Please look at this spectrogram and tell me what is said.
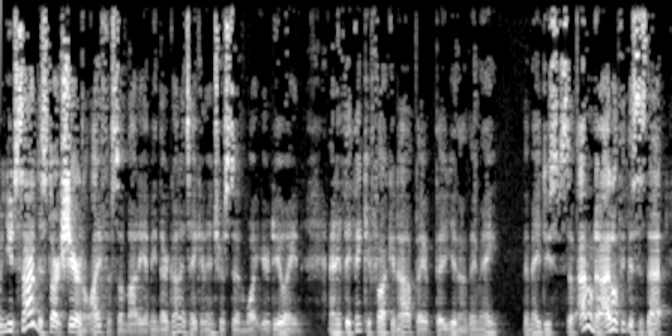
when you decide to start sharing a life with somebody. I mean, they're going to take an interest in what you're doing, and if they think you're fucking up, they, they you know they may they may do some stuff. I don't know. I don't think this is that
